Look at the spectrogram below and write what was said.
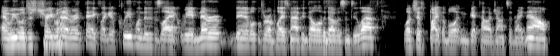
and we will just trade whatever it takes. Like if Cleveland is like, we have never been able to replace Matthew Dellavedova since he left, let's just bite the bullet and get Tyler Johnson right now.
